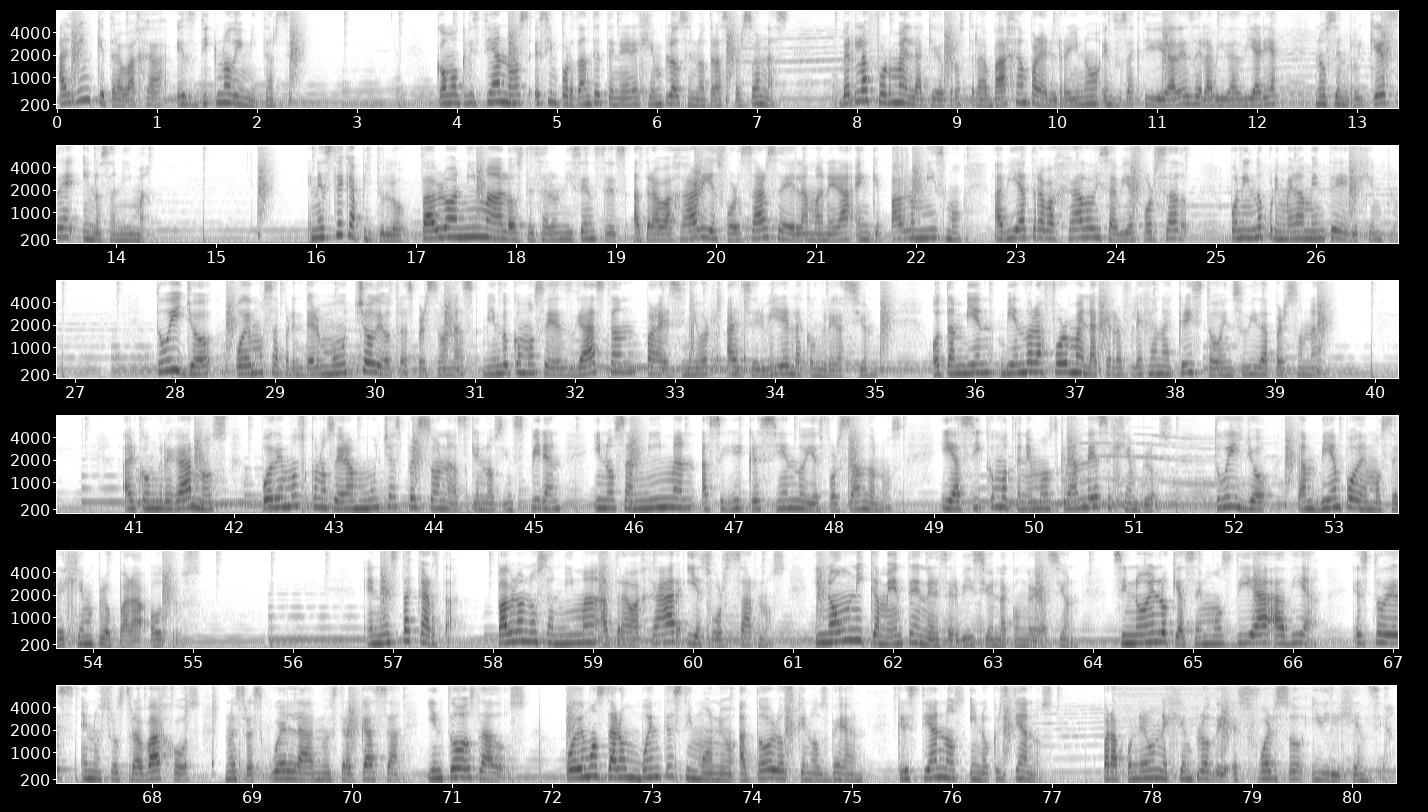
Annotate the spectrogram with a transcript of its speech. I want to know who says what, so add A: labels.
A: alguien que trabaja es digno de imitarse. Como cristianos es importante tener ejemplos en otras personas, ver la forma en la que otros trabajan para el reino en sus actividades de la vida diaria nos enriquece y nos anima. En este capítulo, Pablo anima a los tesalonicenses a trabajar y esforzarse de la manera en que Pablo mismo había trabajado y se había esforzado, poniendo primeramente el ejemplo. Tú y yo podemos aprender mucho de otras personas viendo cómo se desgastan para el Señor al servir en la congregación, o también viendo la forma en la que reflejan a Cristo en su vida personal. Al congregarnos, podemos conocer a muchas personas que nos inspiran y nos animan a seguir creciendo y esforzándonos. Y así como tenemos grandes ejemplos, tú y yo también podemos ser ejemplo para otros. En esta carta, Pablo nos anima a trabajar y esforzarnos, y no únicamente en el servicio en la congregación, sino en lo que hacemos día a día, esto es, en nuestros trabajos, nuestra escuela, nuestra casa y en todos lados. Podemos dar un buen testimonio a todos los que nos vean, cristianos y no cristianos, para poner un ejemplo de esfuerzo y diligencia.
